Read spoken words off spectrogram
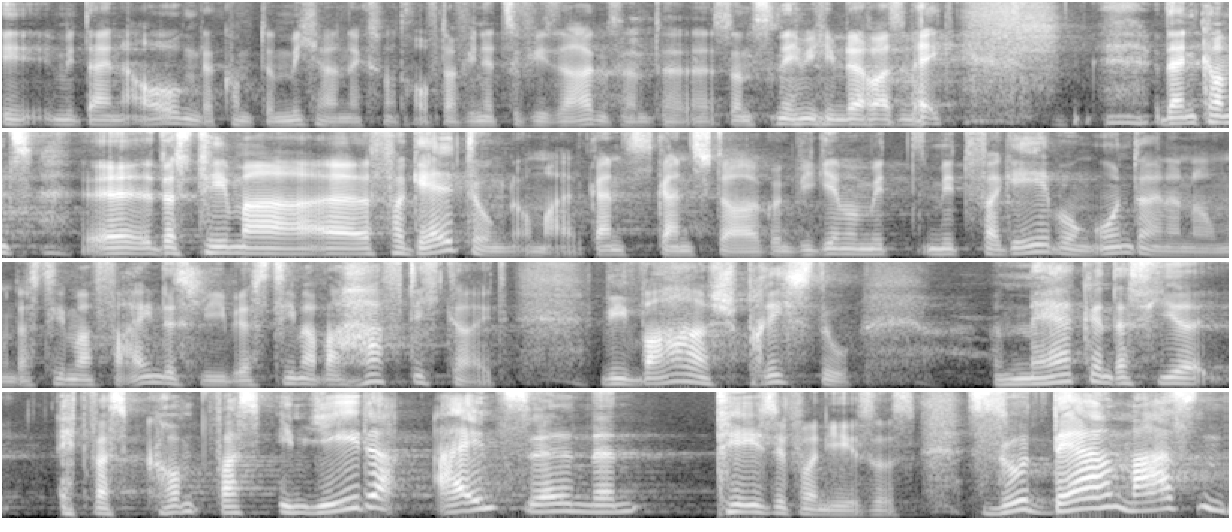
äh, mit deinen Augen, da kommt der Micha nächstes Mal drauf, darf ich nicht zu viel sagen, sonst, äh, sonst nehme ich ihm da was weg. Dann kommt äh, das Thema äh, Vergeltung nochmal ganz, ganz stark. Und wie gehen wir mit, mit Vergebung untereinander um? Und das Thema Feindesliebe, das Thema Wahrhaftigkeit. Wie wahr sprichst du? Merken, dass hier etwas kommt, was in jeder einzelnen These von Jesus so dermaßen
